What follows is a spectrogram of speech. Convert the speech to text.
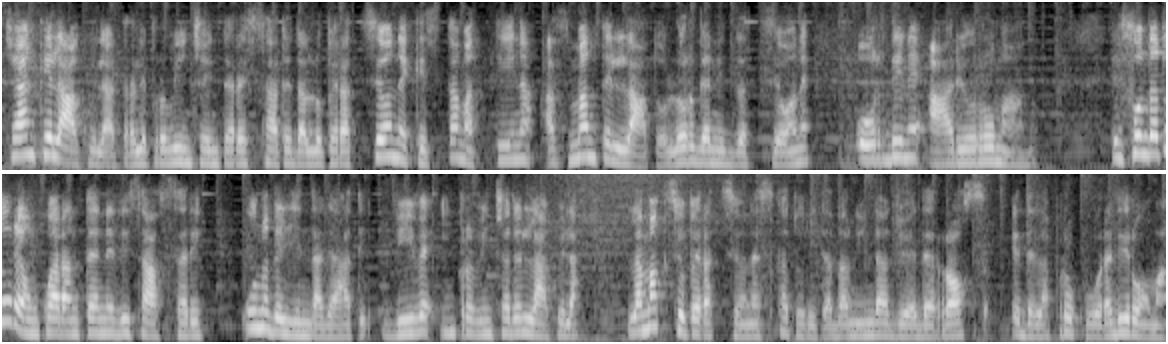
C'è anche l'Aquila tra le province interessate dall'operazione che stamattina ha smantellato l'organizzazione Ordine Ario Romano. Il fondatore è un quarantenne di Sassari, uno degli indagati vive in provincia dell'Aquila. La maxi operazione è scaturita da un'indagine del ROS e della Procura di Roma.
